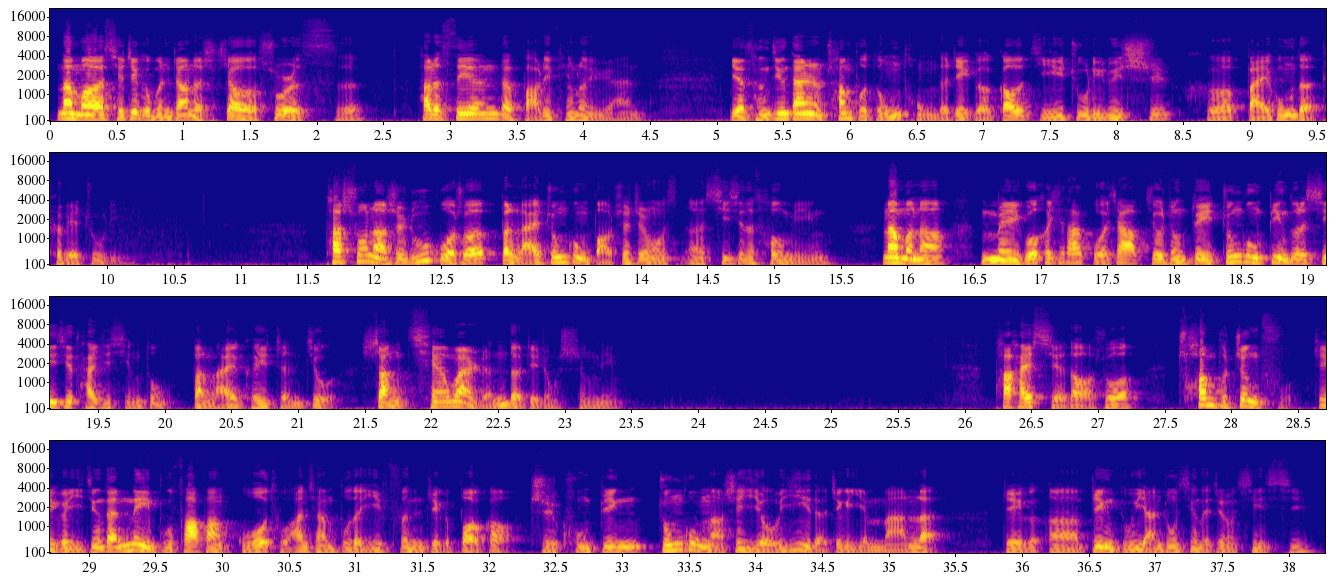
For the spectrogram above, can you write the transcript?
那么写这个文章的是叫舒尔茨，他是 CNN 的法律评论员，也曾经担任川普总统的这个高级助理律师和白宫的特别助理。他说呢，是如果说本来中共保持这种呃信息的透明，那么呢，美国和其他国家就能对中共病毒的信息采取行动，本来可以拯救上千万人的这种生命。他还写到说，川普政府这个已经在内部发放国土安全部的一份这个报告，指控兵中共呢是有意的这个隐瞒了这个呃病毒严重性的这种信息。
